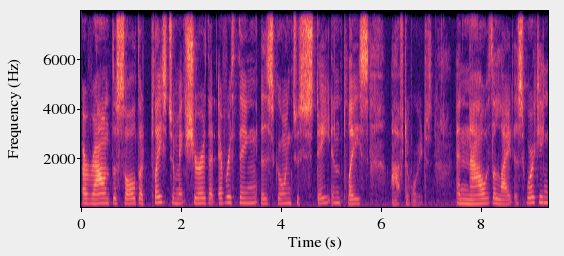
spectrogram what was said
around the soldered place to make sure that everything is going to stay in place afterwards. And now the light is working,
